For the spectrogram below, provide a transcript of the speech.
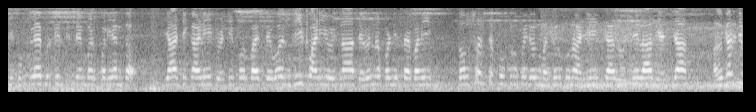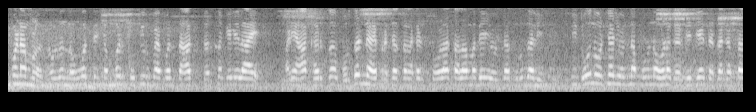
की कुठल्याही प्रती डिसेंबरपर्यंत या ठिकाणी ट्वेंटी फोर बाय सेवन जी पाणी योजना देवेंद्र फडणवीस साहेबांनी चौसष्ट कोटी रुपये देऊन मंजूर करून आणली. त्या योजनेला यांच्या हलगर्जीपणामुळं जवळजवळ नव्वद ते शंभर कोटी रुपयापर्यंत आज खर्च केलेला आहे. आणि हा खर्च भुर्दंड आहे. प्रशासनाला कारण सोळा सालामध्ये योजना सुरू झाली. ती दोन वर्षात योजना पूर्ण होणं गरजेचे आहे. त्याच्याकरता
